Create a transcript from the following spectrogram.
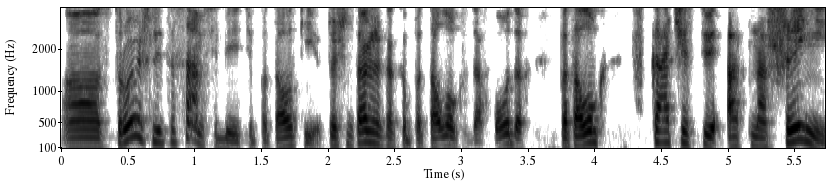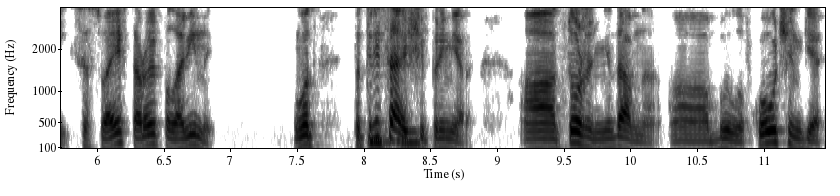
а, строишь ли ты сам себе эти потолки. Точно так же, как и потолок в доходах, потолок в качестве отношений со своей второй половиной. Вот потрясающий mm-hmm. пример. А, тоже недавно а, было в коучинге.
